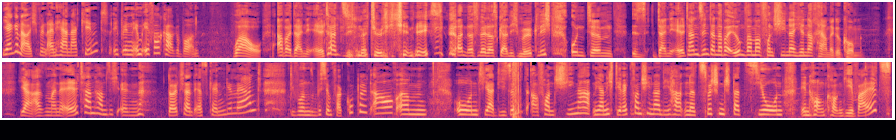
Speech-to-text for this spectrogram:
Ja, genau. Ich bin ein Herner Kind. Ich bin im EVK geboren. Wow, aber deine Eltern sind natürlich Chinesen, anders wäre das gar nicht möglich. Und ähm, deine Eltern sind dann aber irgendwann mal von China hier nach Herne gekommen. Ja, also meine Eltern haben sich in Deutschland erst kennengelernt. Die wurden so ein bisschen verkuppelt auch. Ähm, und ja, die sind von China, ja nicht direkt von China, die hatten eine Zwischenstation in Hongkong jeweils,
